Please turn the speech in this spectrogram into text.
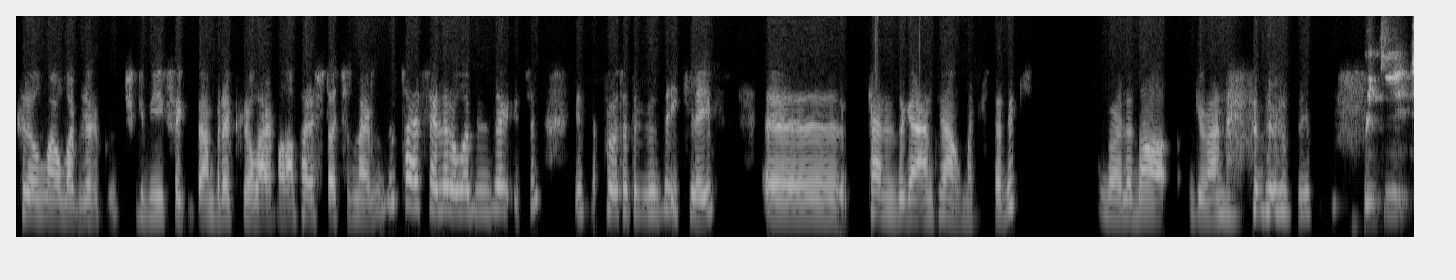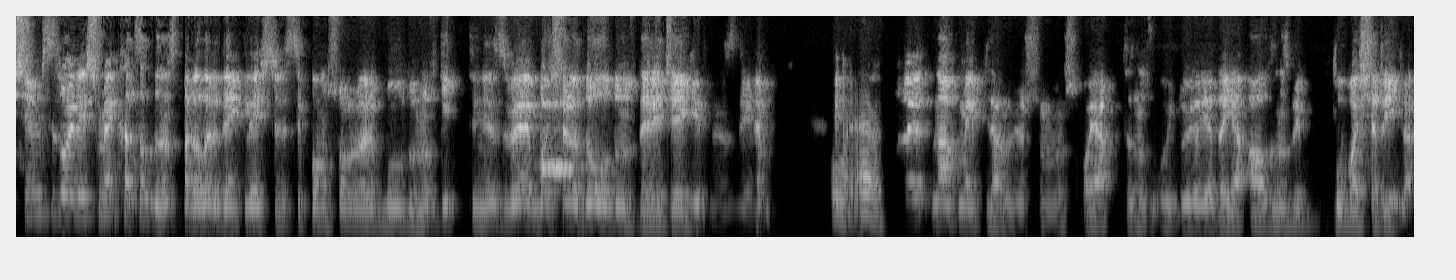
kırılma olabilir. Çünkü bir yükseklikten bırakıyorlar falan. Paraşüt açılmayabilir. Bu tarz şeyler olabilecek için biz prototipimizi ikleyip e, kendimizi garantiye almak istedik. Böyle daha güvende hissediyoruz diyeyim. Peki şimdi siz o iletişime katıldınız, paraları denkleştirdiniz, sponsorları buldunuz, gittiniz ve başarıda oldunuz, dereceye girdiniz diyelim. Peki Evet. Ve ne yapmayı planlıyorsunuz o yaptığınız uyduyla ya da ya aldığınız bir bu başarıyla?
